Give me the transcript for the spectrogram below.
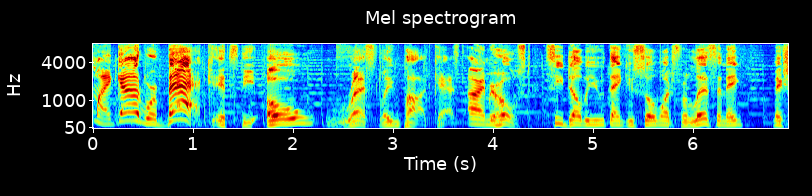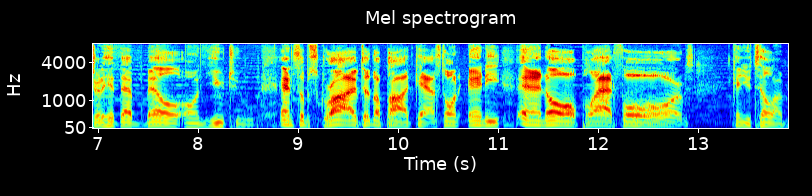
my God, we're back. It's the O Wrestling Podcast. I'm your host, CW. Thank you so much for listening. Make sure to hit that bell on YouTube and subscribe to the podcast on any and all platforms. Can you tell I'm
